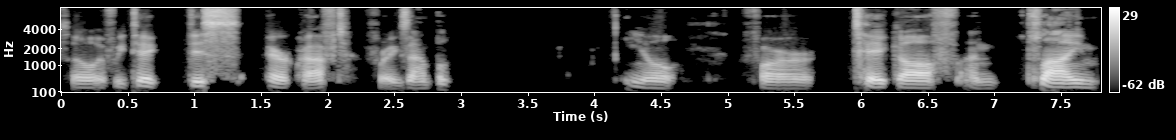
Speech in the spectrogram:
So if we take this aircraft, for example, you know, for takeoff and climb,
